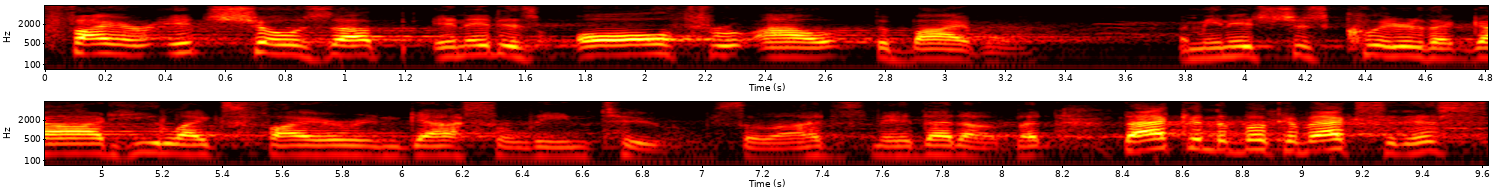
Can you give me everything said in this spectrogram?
fire, it shows up and it is all throughout the Bible. I mean, it's just clear that God, He likes fire and gasoline too. So I just made that up. But back in the book of Exodus,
